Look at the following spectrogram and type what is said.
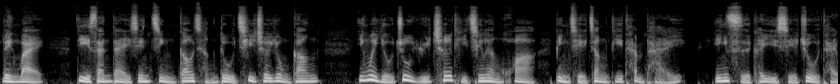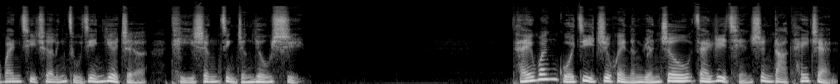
另外，第三代先进高强度汽车用钢，因为有助于车体轻量化，并且降低碳排，因此可以协助台湾汽车零组件业者提升竞争优势。台湾国际智慧能源周在日前盛大开展，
